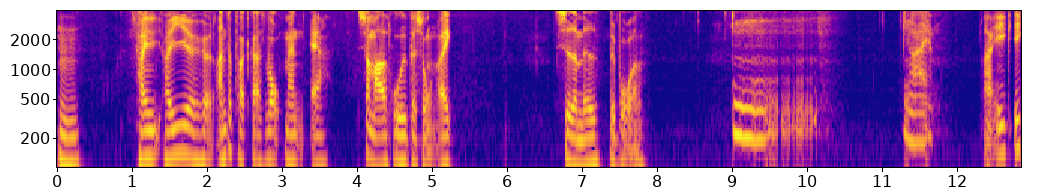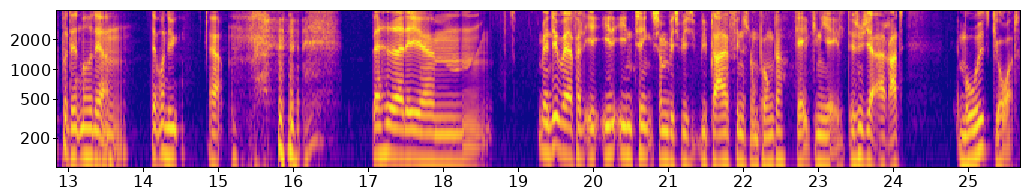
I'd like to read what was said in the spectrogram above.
Mm-hmm. Har I, har I øh, hørt andre podcasts, hvor man er så meget hovedperson, og ikke sidder med ved bordet? Mm. Nej. Nej, ikke, ikke på den måde der. Mm. Mm. Den var ny. Ja. Hvad hedder det? Øhm, men det er i hvert fald en ting, som hvis vi, vi plejer at finde sådan nogle punkter, galt genialt, det synes jeg er ret modigt gjort.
